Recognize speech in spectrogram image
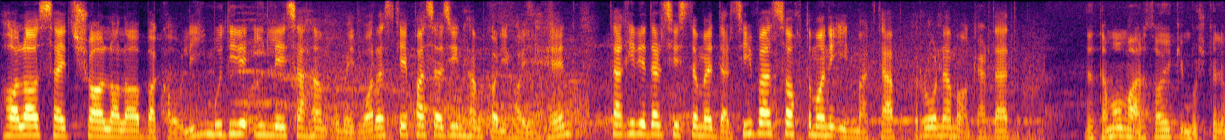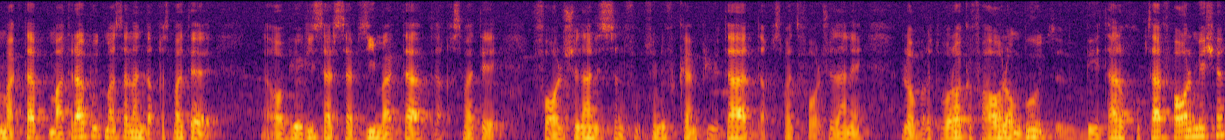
حالا سید شاه لالا بکاولی مدیر این لیسه هم امیدوار است که پس از این همکاری های هند تغییر در سیستم درسی و ساختمان این مکتب رونما گردد. در تمام عرصه‌ای که مشکل مکتب مطرح بود مثلا در قسمت آبیاری سرسبزی مکتب در قسمت فعال شدن صنوف کامپیوتر در قسمت فعال شدن لابراتوارا که فعال هم بود بهتر و خوبتر فعال میشه.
